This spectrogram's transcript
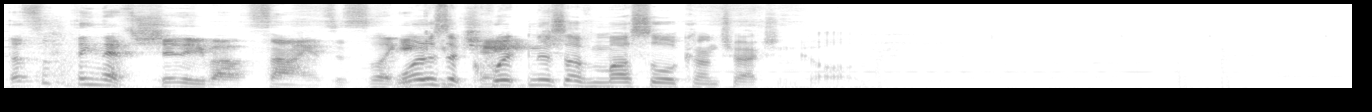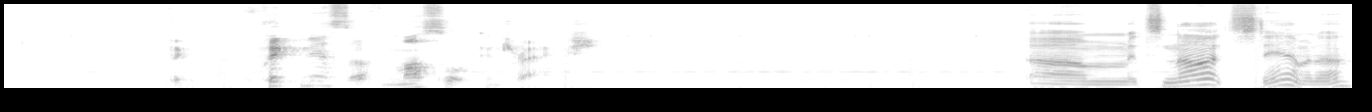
That's the thing that's shitty about science. It's like what it is the change. quickness of muscle contraction called? the quickness of muscle contraction? Um, it's not stamina.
